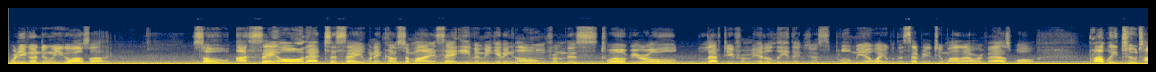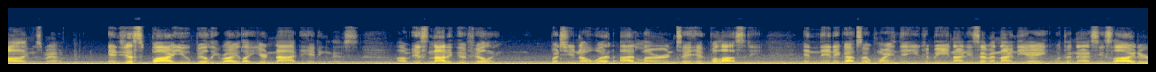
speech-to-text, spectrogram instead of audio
What are you going to do when you go outside? So I say all that to say when it comes to mindset, even me getting owned from this 12 year old lefty from Italy that just blew me away with a 72 mile an hour fastball, probably two times, man. And just by you, Billy, right? Like you're not hitting this. Um, it's not a good feeling. But you know what? I learned to hit velocity and then it got to a point that you could be 97, 98 with a nasty slider.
